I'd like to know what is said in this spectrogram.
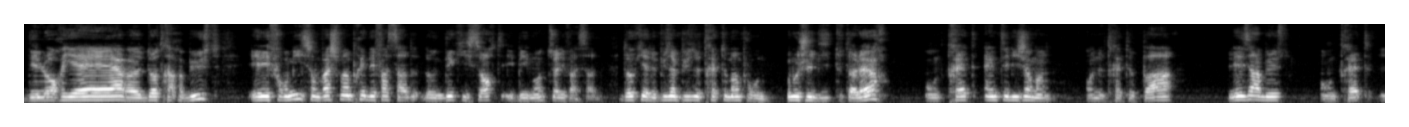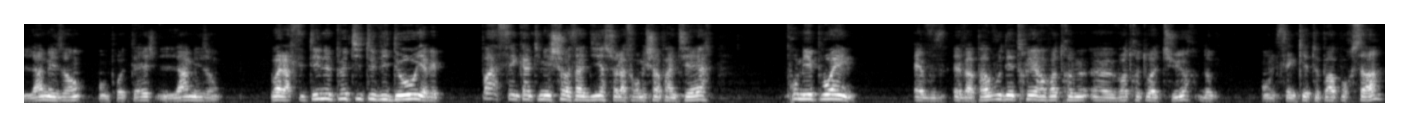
des laurières, euh, d'autres arbustes, et les fourmis sont vachement près des façades. Donc dès qu'ils sortent, eh bien, ils montent sur les façades. Donc il y a de plus en plus de traitements pour nous. Comme je dis tout à l'heure, on traite intelligemment. On ne traite pas les arbustes. On traite la maison, on protège la maison. Voilà, c'était une petite vidéo. Il n'y avait pas 50 000 choses à dire sur la fourmi charpentière. Premier point, elle ne va pas vous détruire votre, euh, votre toiture. Donc on ne s'inquiète pas pour ça.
